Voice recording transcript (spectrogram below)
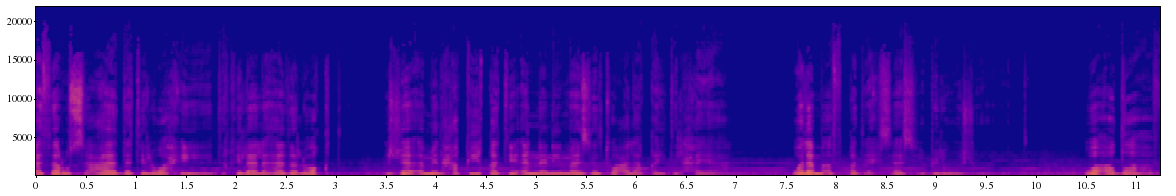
أثر السعاده الوحيد خلال هذا الوقت جاء من حقيقة أنني ما زلت على قيد الحياة. ولم أفقد إحساسي بالوجود وأضاف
